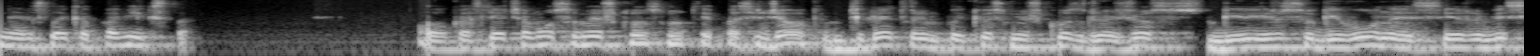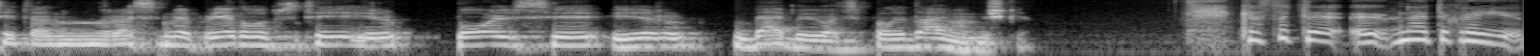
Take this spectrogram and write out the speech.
ne visą laiką pavyksta. O kas liečia mūsų miškus, nu tai pasidžiaugim. Tikrai turim puikius miškus, gražius gy- ir su gyvūnais, ir visi ten rasime prieglobstį, ir polsi, ir be abejo atsipalaidavimą miške. Kestuti, na tikrai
